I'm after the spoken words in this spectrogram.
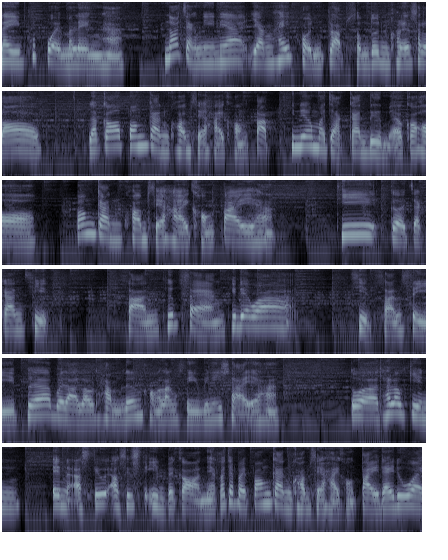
ในผู้ป่วยมะเร็งค่ะ นอกจากนี้เนี่ยยังให้ผลปรับสมดุลคอเลสเตอรอลแล้วก็ป้องกันความเสียหายของตับที่เนื่องมาจากการดื่มแอลกอฮอล์ป้องกันความเสียหายของไตค่ะที่เกิดจากการฉีดสารทึบแสงที่เรียกว่าฉีดสารสีเพื่อเวลาเราทำเรื่องของรังสีวินิจฉัยอะค่ะตัวถ้าเรากิน N acetyl a l c y s t e i n ไปก่อนเนี่ยก็จะไปป้องกันความเสียหายของไตได้ด้วย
